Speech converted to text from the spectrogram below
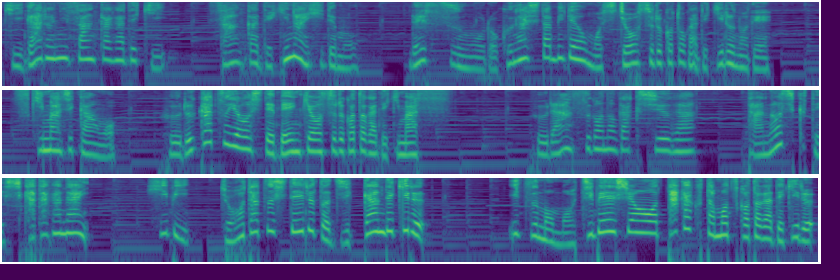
気軽に参加ができ、参加できない日でもレッスンを録画したビデオも視聴することができるので、隙間時間をフル活用して勉強することができます。フランス語の学習が楽しくて仕方がない。日々上達していると実感できる。いつもモチベーションを高く保つことができる。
